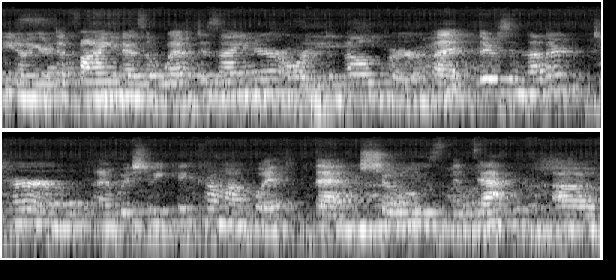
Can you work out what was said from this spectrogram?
you know, you're defined as a web designer or a developer. But there's another term I wish we could come up with that shows the depth of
